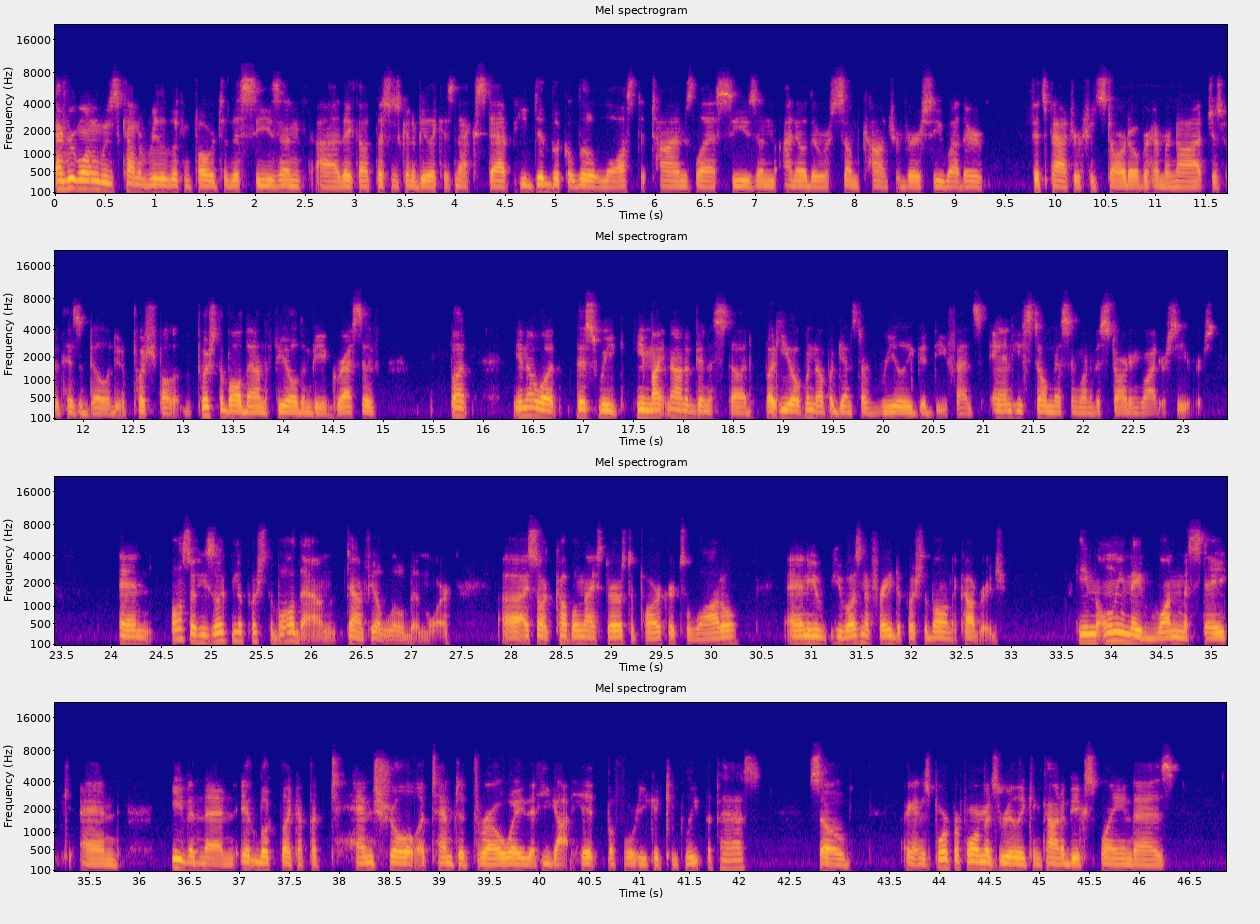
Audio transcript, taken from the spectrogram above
everyone was kind of really looking forward to this season. Uh, they thought this was going to be like his next step. He did look a little lost at times last season. I know there was some controversy whether Fitzpatrick should start over him or not, just with his ability to push push the ball down the field and be aggressive. But you know what? This week he might not have been a stud, but he opened up against a really good defense, and he's still missing one of his starting wide receivers. And also, he's looking to push the ball down downfield a little bit more. Uh, I saw a couple nice throws to Parker, to Waddle, and he, he wasn't afraid to push the ball into coverage. He only made one mistake, and even then, it looked like a potential attempted throwaway that he got hit before he could complete the pass. So, again, his poor performance really can kind of be explained as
